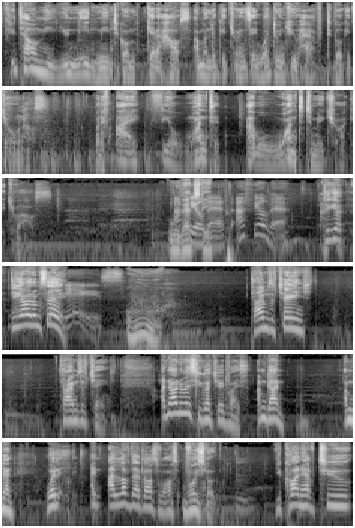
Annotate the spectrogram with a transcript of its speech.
If you tell me you need me to go get a house, I'm gonna look at you and say, "What don't you have to go get your own house?" But if I feel wanted, I will want to make sure I get you a house. Ooh, I that's feel deep. that. I feel that. Do you get, do you get what I'm saying? Yes. Ooh. Times have changed. Times have changed. Anonymous, you got your advice. I'm done. I'm done. When and I love that last voice, voice note. Hmm. You can't have two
